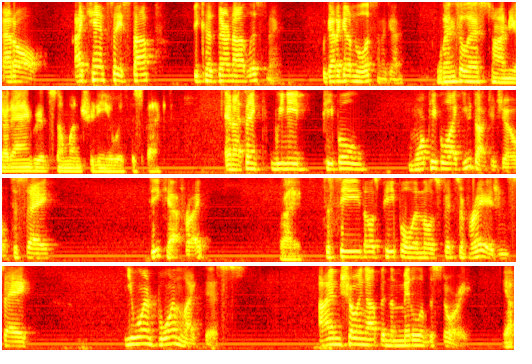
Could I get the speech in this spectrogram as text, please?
at all. I can't say stop because they're not listening. We got to get them to listen again. When's the last time you got angry at someone treating you with respect? And I think we need people, more people like you, Dr. Joe, to say decaf, right? Right. To see those people in those fits of rage and say, you weren't born like this. I'm showing up in the middle of the story. Yeah.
